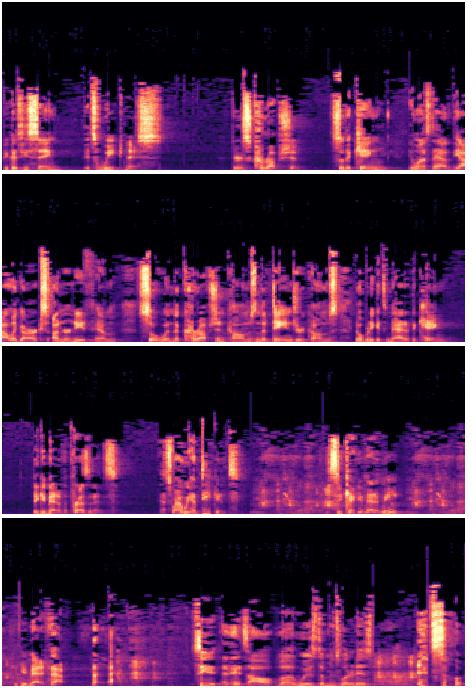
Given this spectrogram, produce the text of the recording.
Because he's saying it's weakness. There's corruption. So the king he wants to have the oligarchs underneath him so when the corruption comes and the danger comes, nobody gets mad at the king. They get mad at the presidents. That's why we have deacons. So you can't get mad at me. You get mad at them. See, it's all uh, wisdom is what it is. so,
